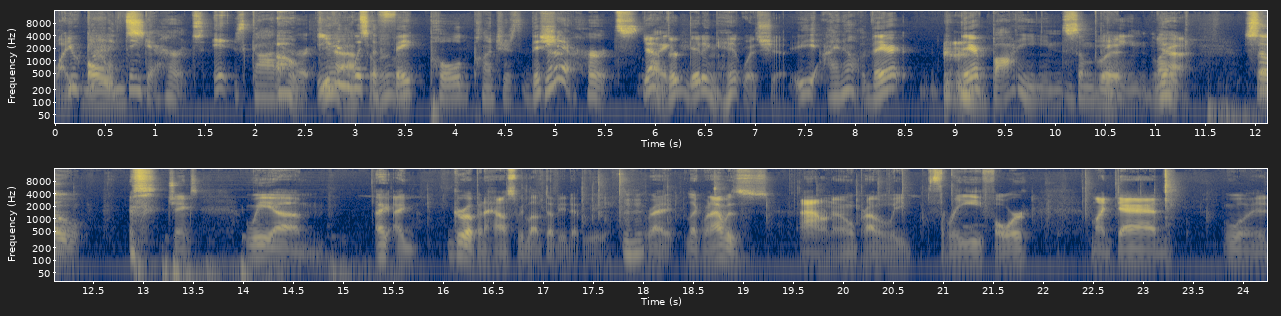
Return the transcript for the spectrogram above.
light You gotta think it hurts. It's gotta Oh, hurt. yeah, Even with the fake pulled punches, this Yeah. shit hurts. yeah, Like, they're getting hit with shit. Yeah, I know. They're they're bodying some But pain. Like, yeah. So, Jinx, we um, I, I grew up in a house we loved WWE, Mhm. right? Like when I was, I don't know, probably three, four, my dad would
